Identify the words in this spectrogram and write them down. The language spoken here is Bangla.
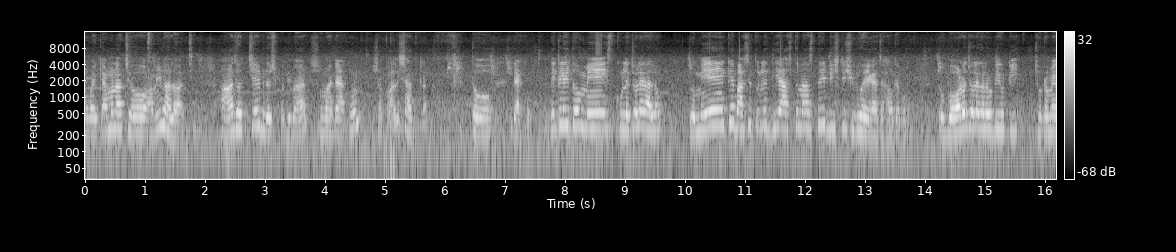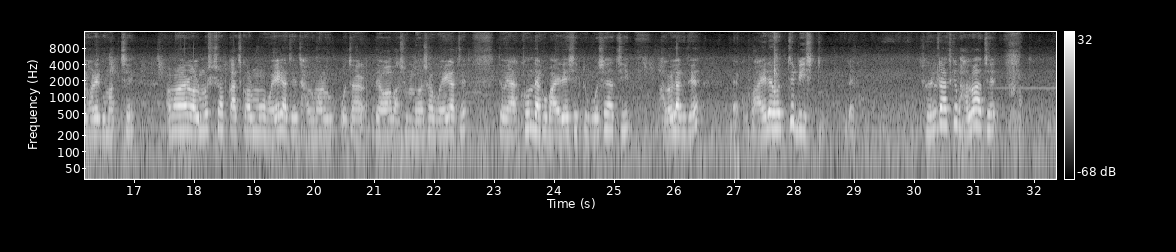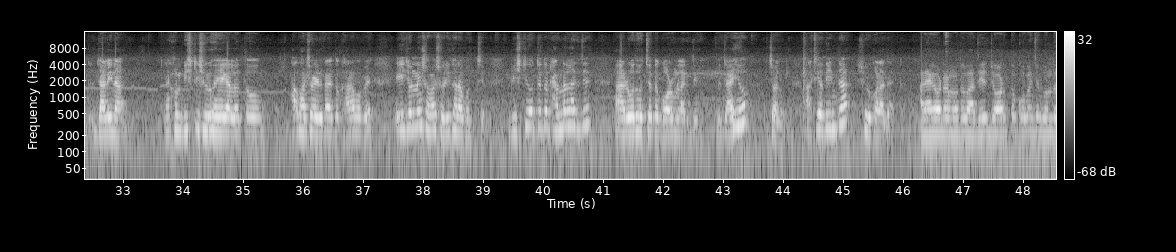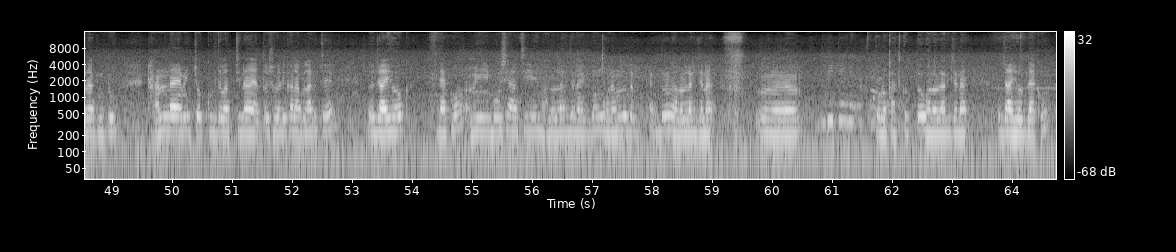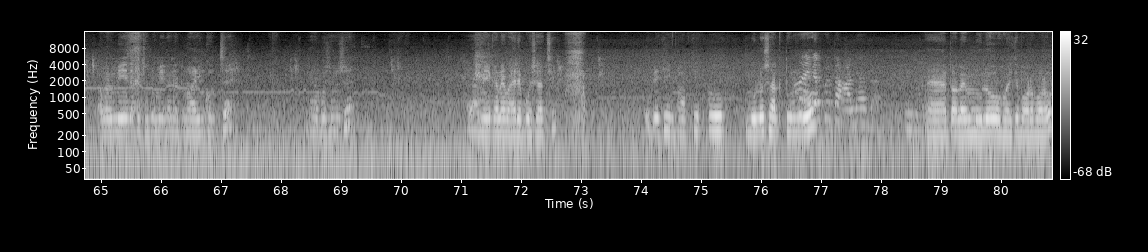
সবাই কেমন আছো? আমি ভালো আছি। আজ হচ্ছে বৃহস্পতিবার, সময়টা এখন সকাল সাতটা। তো দেখো, দেখলেই তো মেয়ে স্কুলে চলে গেল। তো মেয়েকে বাসে তুলে দিয়ে আসতে না আসতেই বৃষ্টি শুরু হয়ে গেছে হালকা করে। তো বড় চলে গেল ডিউটি, ছোটো মেয়ে ঘরে ঘুমাচ্ছে। আমার অলমোস্ট সব কাজকর্ম হয়ে গেছে ঝাড়ু মারু পোছা দেওয়া, বাসন ধোয়া সব হয়ে গেছে। তো এখন দেখো বাইরে এসে একটু বসে আছি। ভালো লাগছে। দেখো, বাইরে হচ্ছে বৃষ্টি। শরীরটা আজকে ভালো আছে, জানি না, এখন বৃষ্টি শুরু হয়ে গেল, তো আবার শরীরটা হয়তো খারাপ হবে, এই জন্যই সবার শরীর খারাপ হচ্ছে। বৃষ্টি হচ্ছে তো ঠান্ডা লাগছে, আর রোদ হচ্ছে তো গরম লাগছে, তো যাই হোক, চলো, আজকের দিনটা শুরু করা যাক। আর এগারোটার মতো বাজে, জ্বর তো কমেছে বন্ধুরা, কিন্তু ঠান্ডায় আমি চোখ খুলতে পারছি না, এত শরীর খারাপ লাগছে, তো যাই হোক, দেখো, আমি বসে আছি, ভালো লাগছে না, একদম ঘরের মধ্যে তো একদমই ভালো লাগছে না। কোনো কাজ করতেও ভালো লাগছে না। যাই হোক, দেখো, আমার মেয়ে, দেখো, ছোটো মেয়ে এখানে ড্রয়িং করছে। এখানে বসে বসে। আমি এখানে বাইরে বসে আছি। দেখি, ভাবছি একটু মূলো শাক তুলবো। হ্যাঁ তলায় মূলো হয়েছে বড় বড়।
